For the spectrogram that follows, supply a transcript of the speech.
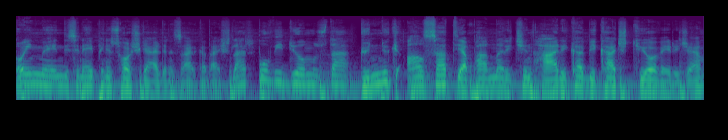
Coin mühendisine hepiniz hoş geldiniz arkadaşlar. Bu videomuzda günlük alsat yapanlar için harika birkaç tüyo vereceğim.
